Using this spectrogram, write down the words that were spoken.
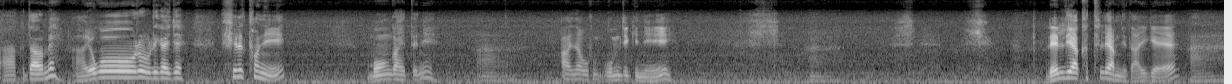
아, 그 다음에, 아, 요거를 우리가 이제 힐톤이 뭔가 했더니, 아, 아, 그냥 움- 움직이니. 아, 렐리아 카틀레아입니다, 이게. 아,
